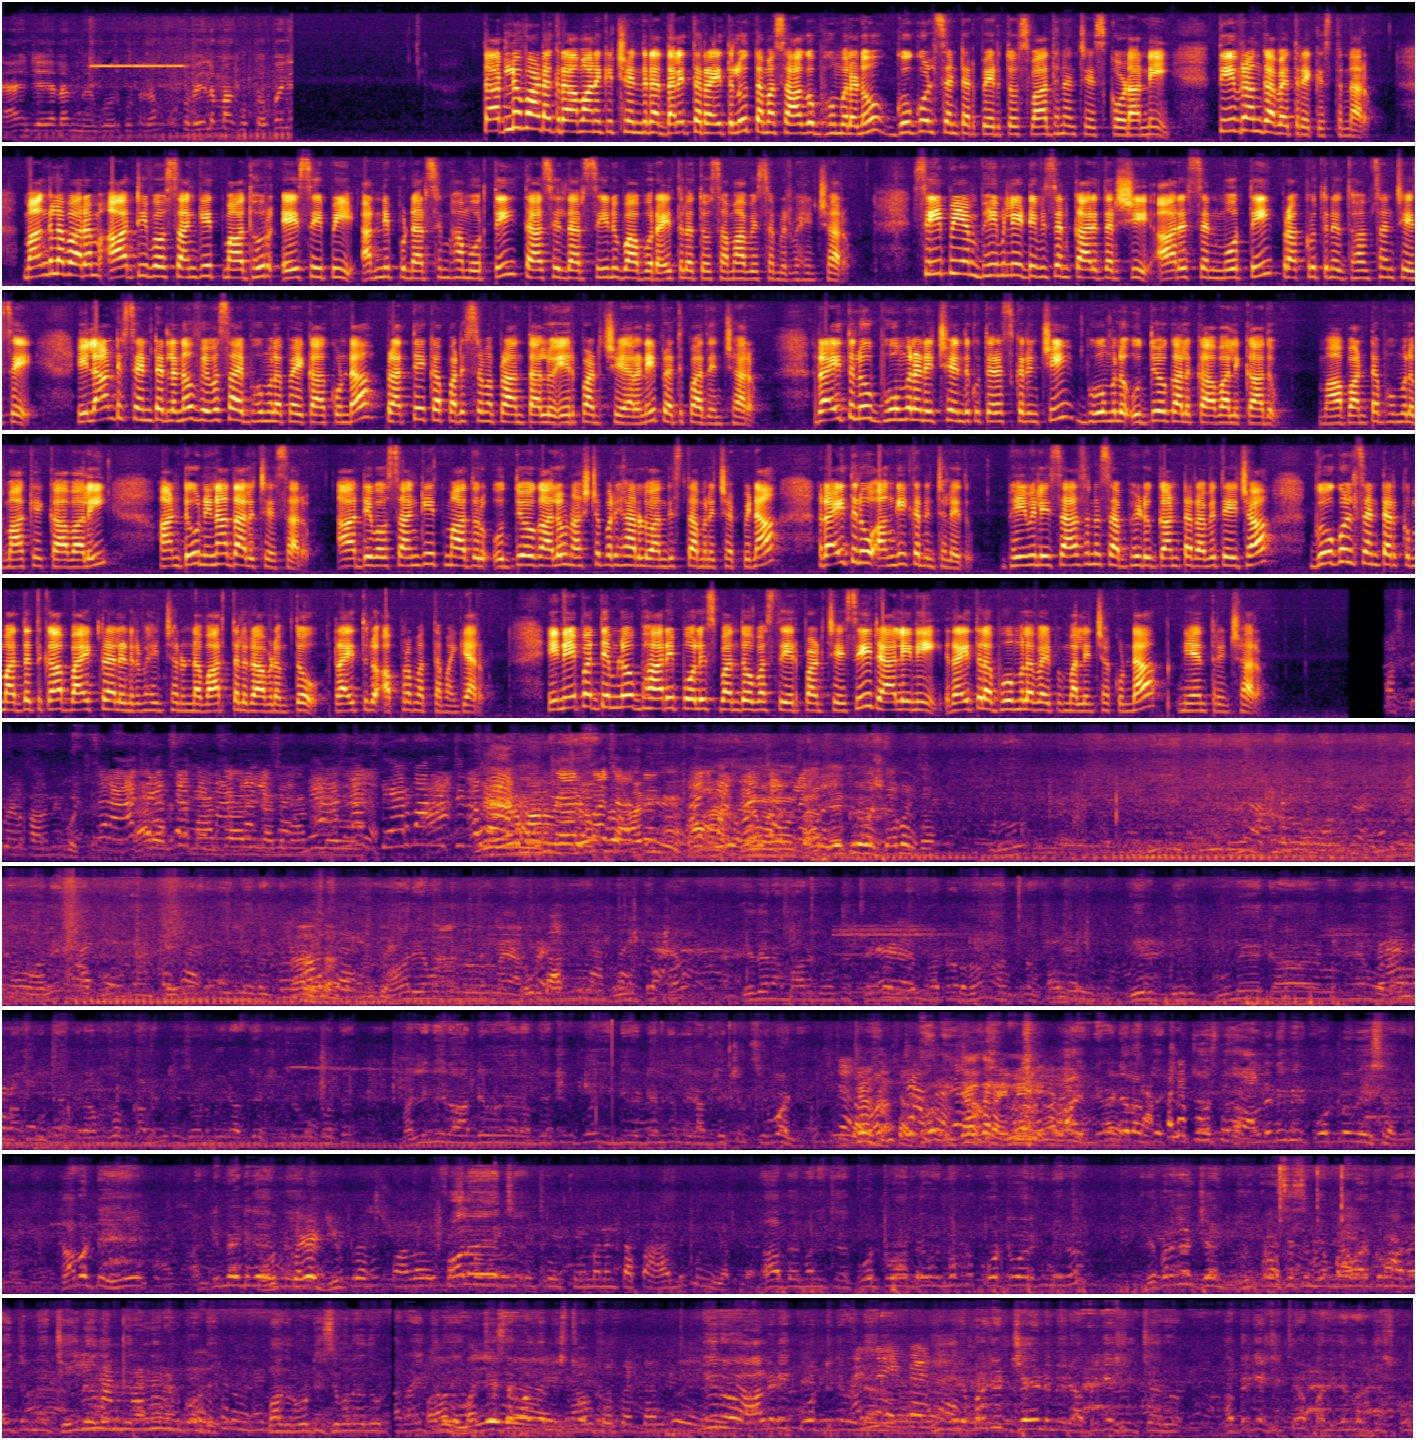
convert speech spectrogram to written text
న్యాయం చేయాలని మేము కోరుకుంటున్నాం. ఒకవేళ మాకు తొంభై తర్లువాడ గ్రామానికి చెందిన దళిత రైతులు తమ సాగు భూములను గూగుల్ సెంటర్ పేరుతో స్వాధీనం చేసుకోవడాన్ని తీవ్రంగా వ్యతిరేకిస్తున్నారు. మంగళవారం ఆర్టీఓ సంగీత్ మాధూర్ ఏసీపీ అన్నిపు నరసింహమూర్తి తహసీల్దార్ సీనుబాబు రైతులతో సమావేశం నిర్వహించారు. సిపిఎం భీమిలి డివిజన్ కార్యదర్శి ఆర్ఎస్ఎన్ మూర్తి ప్రకృతిని ధ్వంసం చేసే ఇలాంటి సెంటర్లను వ్యవసాయ భూములపై కాకుండా ప్రత్యేక పరిశ్రమ ప్రాంతాల్లో ఏర్పాటు చేయాలని ప్రతిపాదించారు. రైతులు భూములనిచ్చేందుకు తిరస్కరించి భూములు ఉద్యోగాలు కావాలి కాదు. మా పంట భూములు మాకే కావాలి అంటూ నినాదాలు చేశారు. ఆర్డీఓ సంగీత్ మాధుర్ ఉద్యోగాలు నష్టపరిహారాలు అందిస్తామని చెప్పినా రైతులు అంగీకరించలేదు. భీమిలి శాసనసభ్యుడు గంట రవితేజ గూగుల్ సెంటర్కు మద్దతుగా బైక్ ర్యాలీ నిర్వహించనున్న వార్తలు రావడంతో రైతులు అప్రమత్తమయ్యారు. ఈ నేపథ్యంలో భారీ పోలీస్ బందోబస్తు ఏర్పాటు చేసి ర్యాలీని రైతుల భూముల వైపు మళ్ళించకుండా నియంత్రించారు. ఫస్ట్ వీళ్ళ కాలనీకి వచ్చారు. ఏదైనా మార్గం ఉంటే చూడండి మాట్లాడదాం అంటున్నాను. మీరు మీరు భూమి వదలనుకుంటే గ్రామ సభ మీరు అబ్జెక్షన్స్ ఇవ్వకపోతే మళ్ళీ మీరు ఆర్టీఓ గారు అబ్జెక్షన్ పోయి ఇండివిజువల్గా మీరు అబ్జెక్షన్స్ ఇవ్వండి. ఇండివిజువల్ అబ్జెక్షన్ చేస్తే ఆల్రెడీ మీరు కోర్టులో వేశారు. కాబట్టి అల్టిమేట్గా డ్యూ ప్రాసెస్ ఫాలో ఫాలో చేయమని తప్ప కోర్టు ఉన్నప్పుడు కోర్టు వరకు మీరు రిప్రజెంట్ చేయండి. డ్యూ ప్రాసెస్ మా వరకు మా రైతులు మేము చేయలేదని మీరు అన్నారు అనుకోండి. మాకు నోటీస్ ఇవ్వలేదు. మీరు ఆల్రెడీ కోర్టుకి వెళ్ళారు. రిప్రజెంట్ చేయండి. మీరు అప్లికేషన్ ఇచ్చారు. అప్లికేషన్ ఇచ్చిన పరిగణలో తీసుకుంటారు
